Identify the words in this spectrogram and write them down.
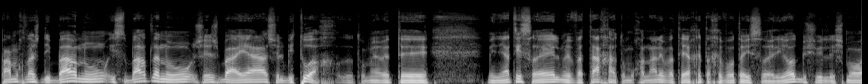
פעם אחרונה שדיברנו, הסברת לנו שיש בעיה של ביטוח. זאת אומרת, מדינת ישראל מבטחת או מוכנה לבטח את החברות הישראליות בשביל לשמור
